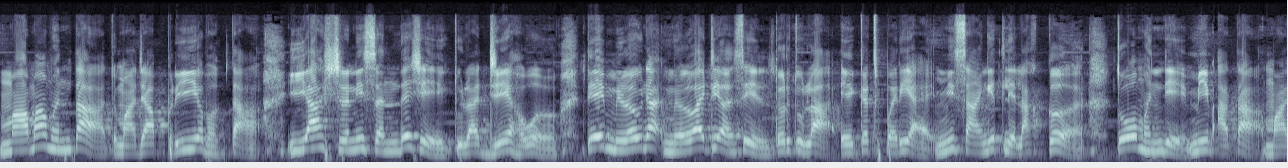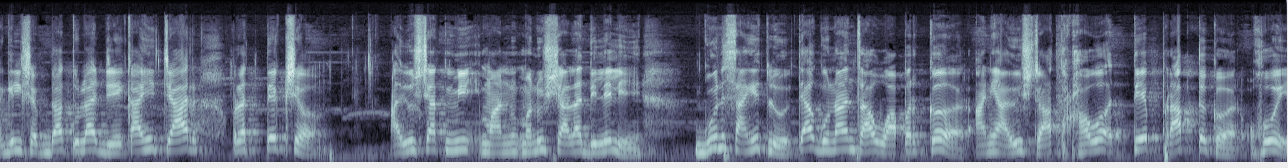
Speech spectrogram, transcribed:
मामा म्हणतात माझ्या प्रिय भक्ता या श्रेणी संदेशे तुला जे हवं ते मिळवण्या मिळवायचे असेल तर तुला एकच पर्याय मी सांगितलेला कर. तो म्हणजे मी आता मागील शब्दात तुला जे काही चार प्रत्यक्ष आयुष्यात मी मानु मनुष्याला दिलेले गुण सांगितलो त्या गुणांचा वापर कर आणि आयुष्यात हवं ते प्राप्त कर. होय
